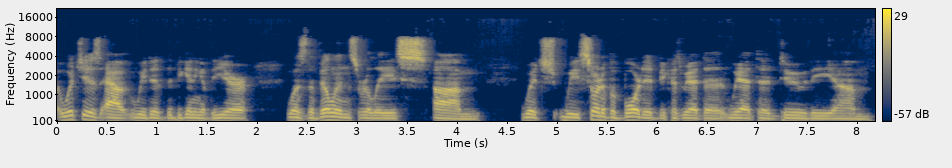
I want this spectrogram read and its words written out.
which is out, we did at the beginning of the year, was the Villains release, um, which we sort of aborted because we had to we had to do the um,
